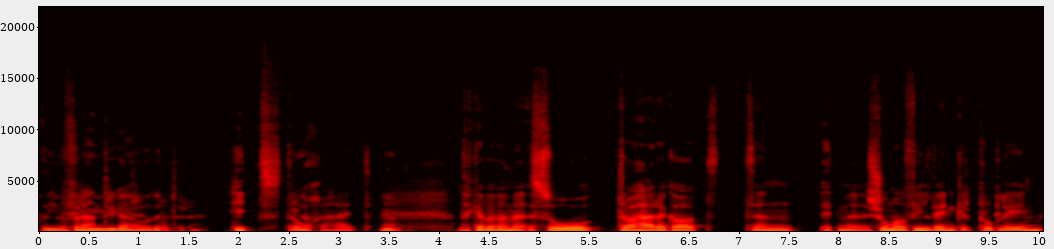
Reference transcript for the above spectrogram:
Klimaveränderung oder, oder Hitze, Trockenheit. Ja. Ja. Und ich glaube, wenn man so daran hergeht, dann hat man schon mal viel weniger Probleme,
